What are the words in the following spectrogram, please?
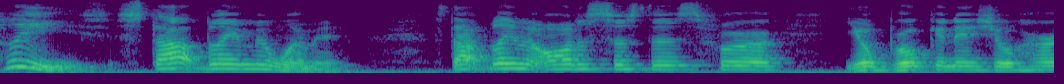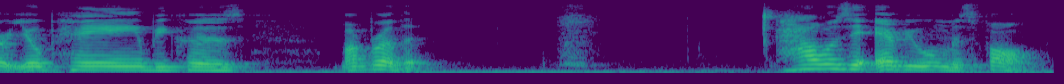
Please stop blaming women. Stop blaming all the sisters for your brokenness, your hurt, your pain, because, my brother, how is it every woman's fault?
